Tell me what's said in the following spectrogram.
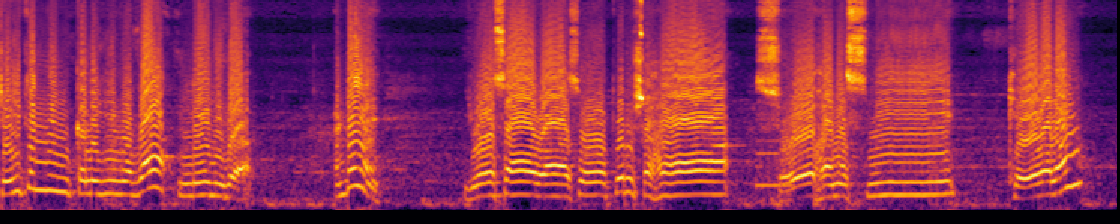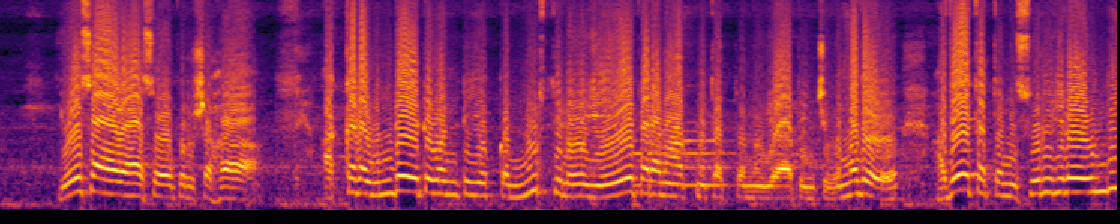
చైతన్యం కలిగినదా లేనిదా? అంటే యోసావాసో పురుష సోహమస్మి కేవలం యోసావాసో పురుష. అక్కడ ఉండేటువంటి యొక్క మూర్తిలో ఏ పరమాత్మ తత్వము వ్యాపించి ఉన్నదో అదే తత్వము సూర్యుడిలో ఉంది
